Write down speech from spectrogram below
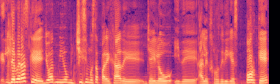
de veras que yo admiro muchísimo esta pareja de J. Lo y de Alex Rodríguez porque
